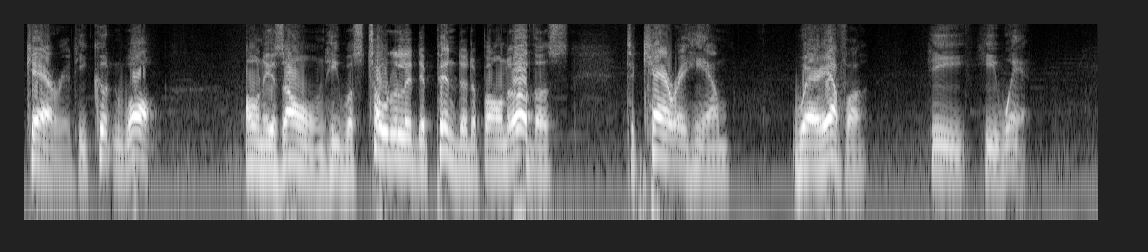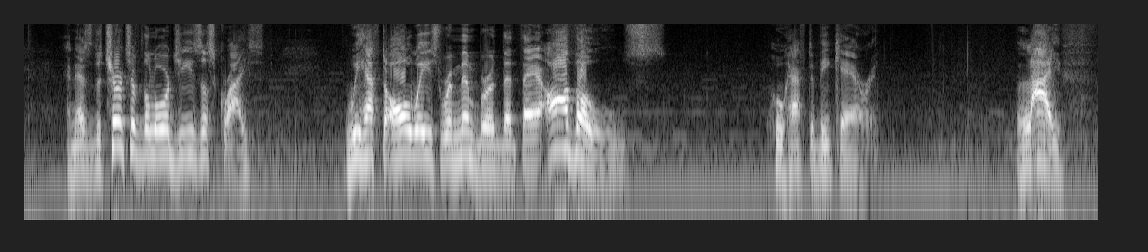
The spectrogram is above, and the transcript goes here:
carried. He couldn't walk on his own. He was totally dependent upon others to carry him wherever he, he went. And as the church of the Lord Jesus Christ, we have to always remember that there are those who have to be carried. Life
